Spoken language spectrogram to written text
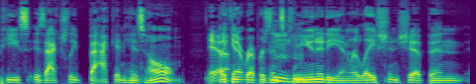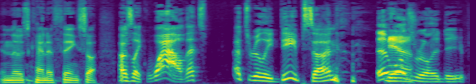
piece is actually back in his home. Yeah. Like, and it represents mm-hmm. community and relationship and, and those kind of things. So I was like, wow, that's, that's really deep, son. It Yeah. was really deep.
